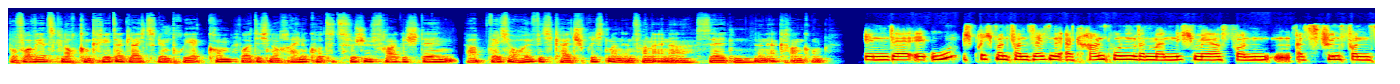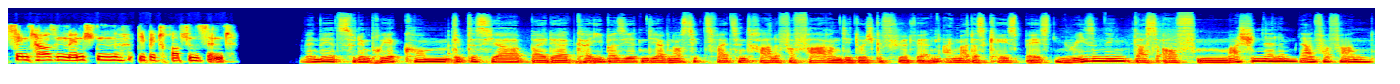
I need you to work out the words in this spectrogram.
Bevor wir jetzt noch konkreter gleich zu dem Projekt kommen, wollte ich noch eine kurze Zwischenfrage stellen. Ab welcher Häufigkeit spricht man denn von einer seltenen Erkrankung? In der EU spricht man von seltenen Erkrankungen, wenn man nicht mehr von als fünf von 10.000 Menschen, die betroffen sind. Wenn wir jetzt zu dem Projekt kommen, gibt es ja bei der KI-basierten Diagnostik zwei zentrale Verfahren, die durchgeführt werden. Einmal das Case-Based Reasoning, das auf maschinellem Lernverfahren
